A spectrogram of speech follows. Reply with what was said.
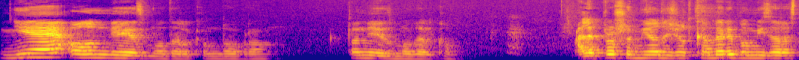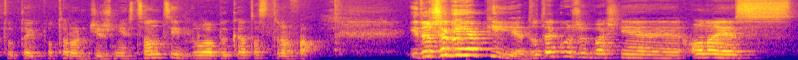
Nie, on nie jest modelką, dobra. To nie jest modelką. Ale proszę mi odejść od kamery, bo mi zaraz tutaj potrącisz niechcący i byłaby katastrofa. I do czego ja piję? Do tego, że właśnie ona jest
